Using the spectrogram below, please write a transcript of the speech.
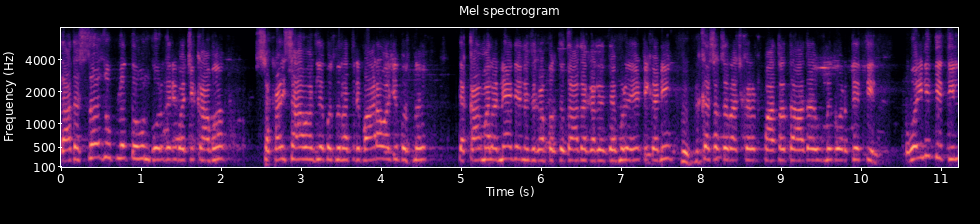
दादा सहज उपलब्ध होऊन गोरगरिबाची कामं सकाळी सहा वाजल्यापासून रात्री बारा वाजेपासून त्या कामाला न्याय देण्याचं काम फक्त दादा करतात. त्यामुळे या ठिकाणी विकासाचं राजकारण पाहता दादा उमेदवार देतील. वहिनीत देतील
